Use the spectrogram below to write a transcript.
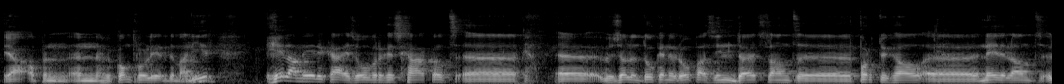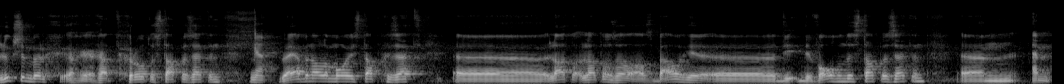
ja, op een, een gecontroleerde manier. Heel Amerika is overgeschakeld. Uh, ja. we zullen het ook in Europa zien. Duitsland, Portugal, Nederland, Luxemburg gaat grote stappen zetten. Ja. Wij hebben al een mooie stap gezet. laat, laat ons als België die, de volgende stappen zetten. Um, en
